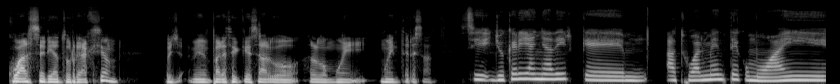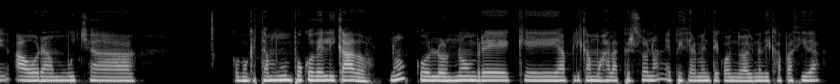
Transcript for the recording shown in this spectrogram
¿cuál sería tu reacción? Pues a mí me parece que es algo, algo muy, muy interesante. Sí, yo quería añadir que mm, actualmente, como hay ahora mucha como que estamos un poco delicados, ¿no? Con los nombres que aplicamos a las personas, especialmente cuando hay una discapacidad,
